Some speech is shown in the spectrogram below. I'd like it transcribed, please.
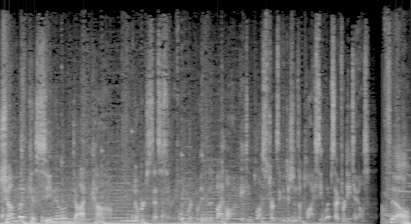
ChumbaCasino.com. No purchase necessary. Void were prohibited by law. 18 plus. Terms and conditions apply. See website for details. Tell.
